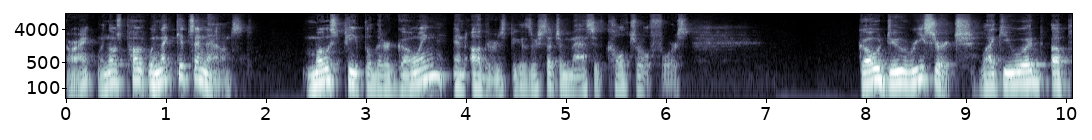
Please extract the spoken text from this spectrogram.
All right. When those po- when that gets announced, most people that are going and others, because they're such a massive cultural force, go do research like you would up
